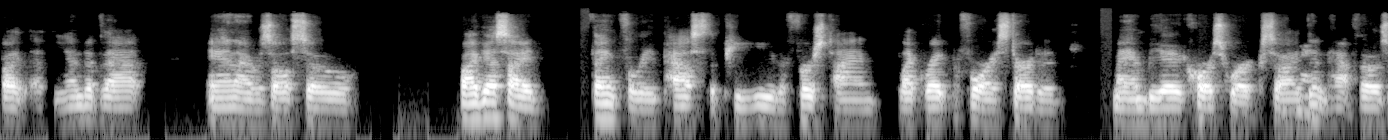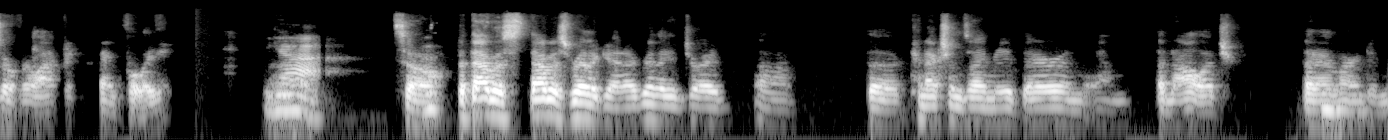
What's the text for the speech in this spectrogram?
But at the end of that, and I was also, well, I guess I thankfully passed the PE the first time, like right before I started my MBA coursework. So I didn't have those overlapping, thankfully. Yeah. Uh, so, but that was that was really good. I really enjoyed uh, the connections I made there and, and the knowledge that I learned in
